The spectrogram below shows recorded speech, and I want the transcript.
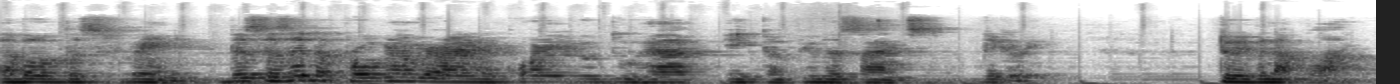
about this training. This isn't a program where I require you to have a computer science degree to even apply.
